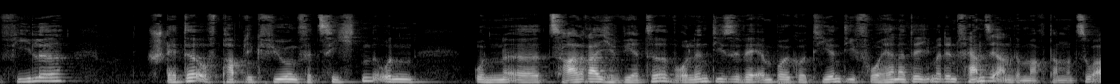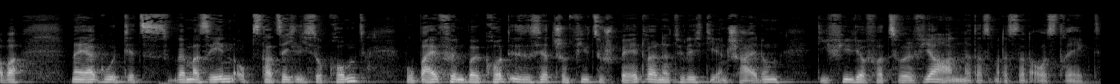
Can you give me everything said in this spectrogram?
viele Städte auf Public Viewing verzichten und und äh, zahlreiche Wirte wollen diese WM boykottieren, die vorher natürlich immer den Fernseher angemacht haben und so. Aber naja gut, jetzt werden wir sehen, ob es tatsächlich so kommt. Wobei für einen Boykott ist es jetzt schon viel zu spät, weil natürlich die Entscheidung, die fiel ja vor zwölf Jahren, ne, dass man das dort austrägt.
